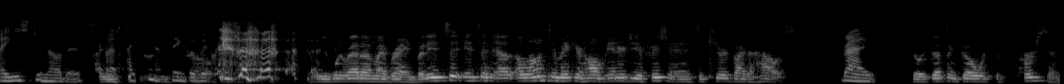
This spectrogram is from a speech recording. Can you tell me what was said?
I used to know this, I but I know- can't think of it. It went right on my brain, but it's a, it's an, a loan to make your home energy efficient and it's secured by the house. right, So it doesn't go with the person.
